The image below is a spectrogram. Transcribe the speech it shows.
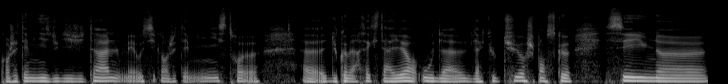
quand j'étais ministre du digital, mais aussi quand j'étais ministre euh, euh, du commerce extérieur ou de la, culture. Je pense que c'est une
